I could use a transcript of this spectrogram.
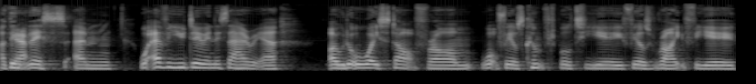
I think Yeah. this um, whatever you do in this area, I would always start from what feels comfortable to you, feels right for you.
